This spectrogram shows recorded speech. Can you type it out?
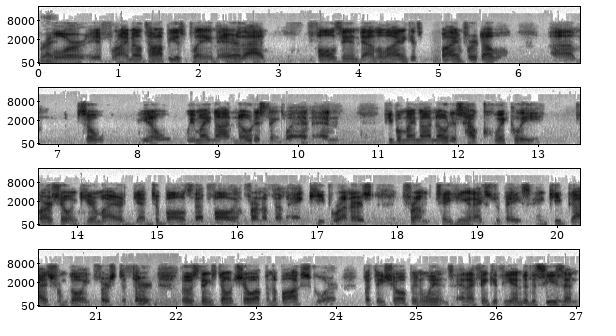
right. or if Raimel Tapia is playing there, that falls in down the line and gets by him for a double. Um, so, you know, we might not notice things, and and people might not notice how quickly Varsho and Kiermaier get to balls that fall in front of them and keep runners from taking an extra base and keep guys from going first to third. Those things don't show up in the box score, but they show up in wins. And I think at the end of the season,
